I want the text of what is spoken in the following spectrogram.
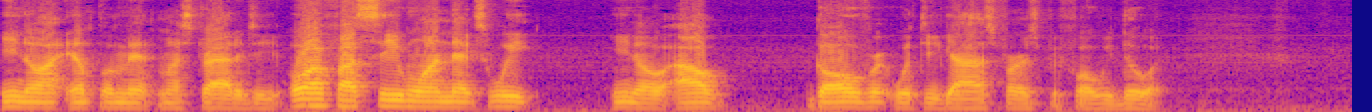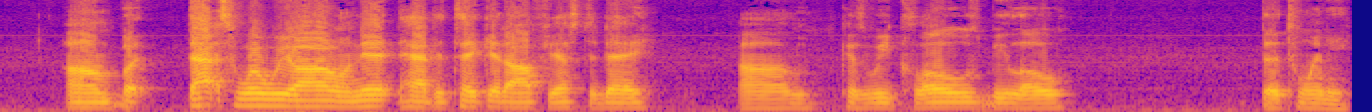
you know, I implement my strategy. Or if I see one next week, you know, I'll go over it with you guys first before we do it. Um, but that's where we are on it. Had to take it off yesterday because we closed below the 20.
